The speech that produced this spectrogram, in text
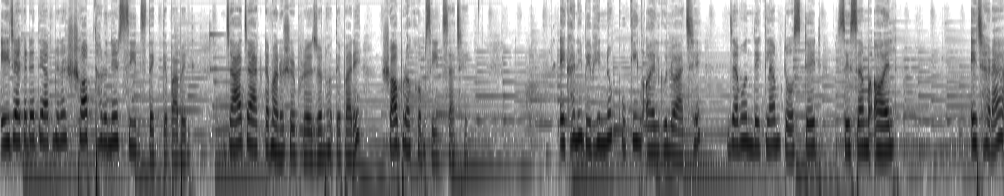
এই জায়গাটাতে আপনারা সব ধরনের সিডস দেখতে পাবেন। যা যা একটা মানুষের প্রয়োজন হতে পারে, সব রকম সিডস আছে। এখানে বিভিন্ন কুকিং অয়েলগুলো আছে, যেমন দেখলাম টোস্টেড সেসাম অয়েল এছাড়া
